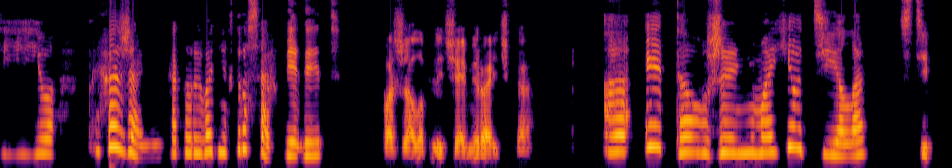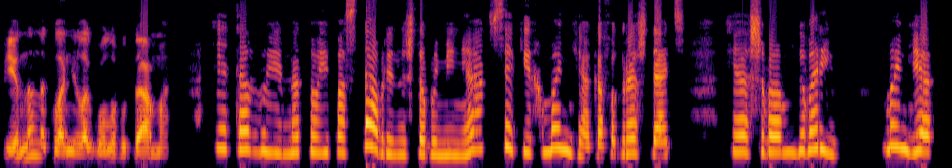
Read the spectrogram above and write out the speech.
ее прихожанин, который в одних трусах бегает? Пожала плечами Раечка. А это уже не мое дело. Степенно наклонила голову дама. Это вы на то и поставлены, чтобы меня от всяких маньяков ограждать. Я ж вам говорю, маньяк.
